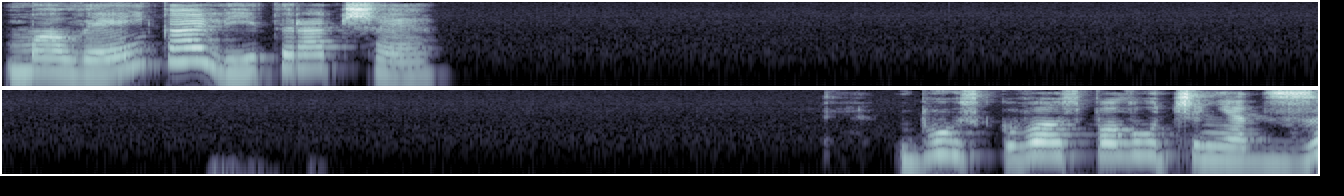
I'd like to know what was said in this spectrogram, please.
Маленька літера Ч. буквосполучення Дз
